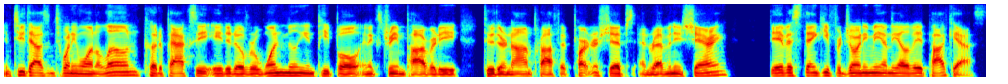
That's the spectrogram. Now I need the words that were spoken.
In 2021 alone, Cotopaxi aided over 1 million people in extreme poverty through their nonprofit partnerships and revenue sharing. Davis, thank you for joining me on the Elevate podcast.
